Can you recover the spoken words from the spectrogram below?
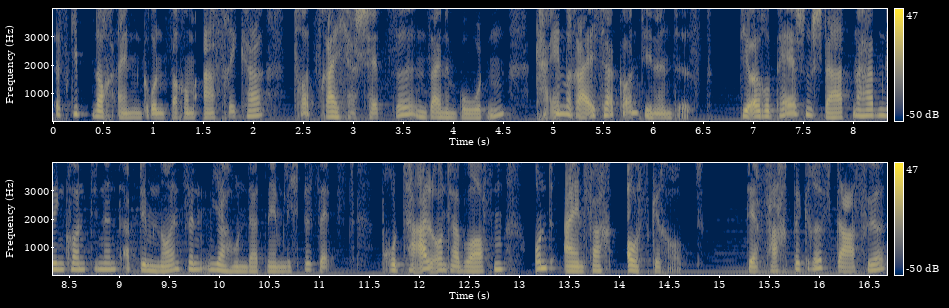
Es gibt noch einen Grund, warum Afrika, trotz reicher Schätze in seinem Boden, kein reicher Kontinent ist. Die europäischen Staaten haben den Kontinent ab dem 19. Jahrhundert nämlich besetzt, brutal unterworfen und einfach ausgeraubt. Der Fachbegriff dafür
